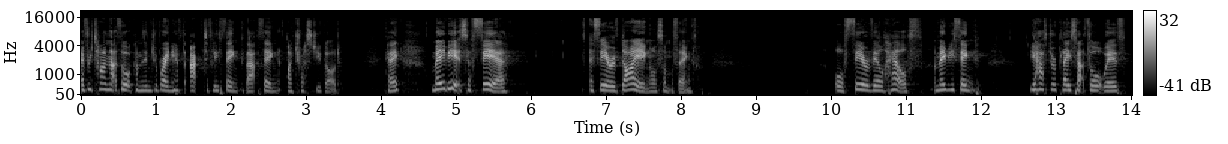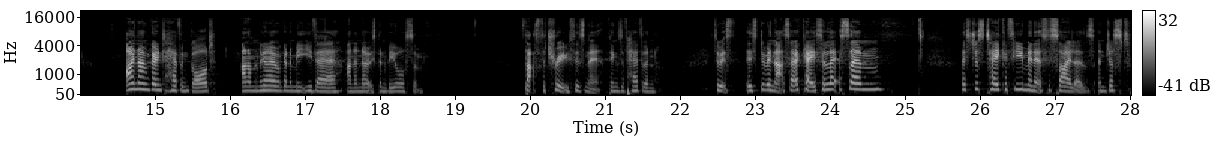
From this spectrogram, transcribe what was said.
every time that thought comes into your brain, you have to actively think that thing. I trust you, God. Okay? Maybe it's a fear, a fear of dying or something, or fear of ill health. And maybe you think you have to replace that thought with, I know I'm going to heaven, God and I'm know I'm going to meet you there, and I know it's going to be awesome. That's the truth, isn't it? Things of heaven. So it's, it's doing that. So, okay, so let's, um, let's just take a few minutes of silence and just,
